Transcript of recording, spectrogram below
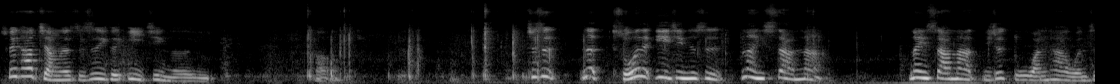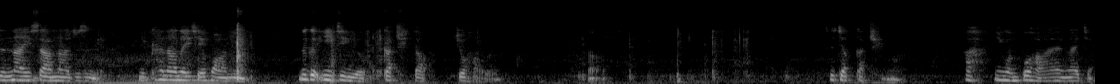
所以他讲的只是一个意境而已。呃，就是那所谓的意境，就是那一刹那，那一刹那，你就读完他的文字，那一刹那，就是你看到那些画面，那个意境有 get 到就好了，嗯，是叫 get 吗？啊，英文不好还很爱讲。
